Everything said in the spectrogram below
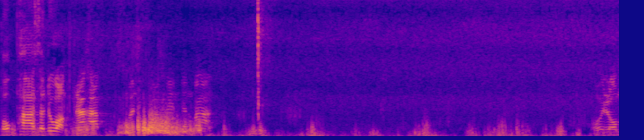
พกพาสะดวกนะครับมันบ้าง โอ้ยลม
